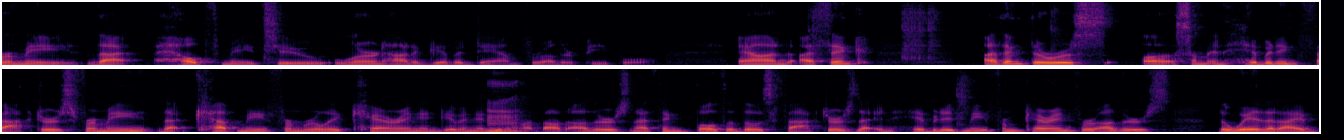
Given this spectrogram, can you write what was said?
for me that helped me to learn how to give a damn for other people, and I think I think there was uh, some inhibiting factors for me that kept me from really caring and giving a damn about others, and I think both of those factors that inhibited me from caring for others the way that I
